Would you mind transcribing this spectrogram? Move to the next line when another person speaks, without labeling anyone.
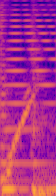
What?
